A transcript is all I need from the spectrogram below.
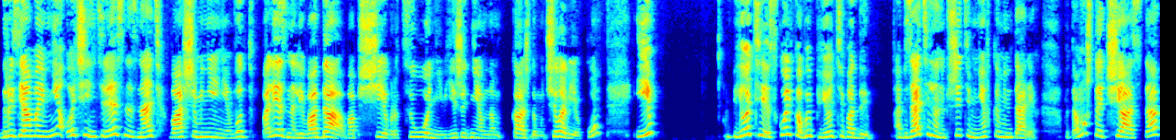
Друзья мои, мне очень интересно знать ваше мнение. Вот полезна ли вода вообще в рационе в ежедневном каждому человеку? И пьете, сколько вы пьете воды? Обязательно напишите мне в комментариях, потому что часто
